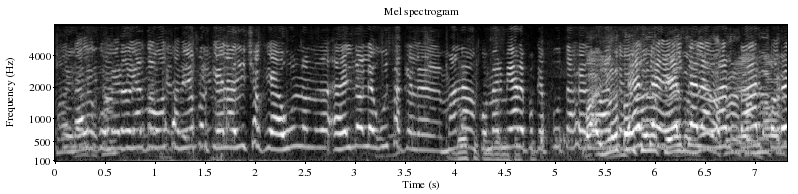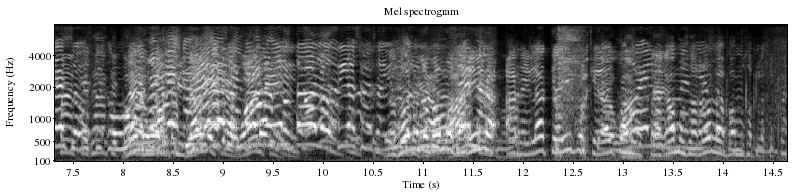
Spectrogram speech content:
Mandalo a comer mierda vos también porque él ha dicho que a uno no- a él no le gusta que le mandan a comer mierda porque puta es él. Se, la va a por eso. A. Nosotros nos vamos a ir, a- arreglate ahí porque ahí cuando come a Rola vamos a platicar.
